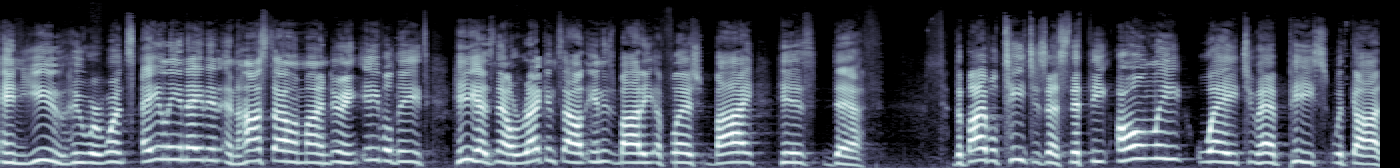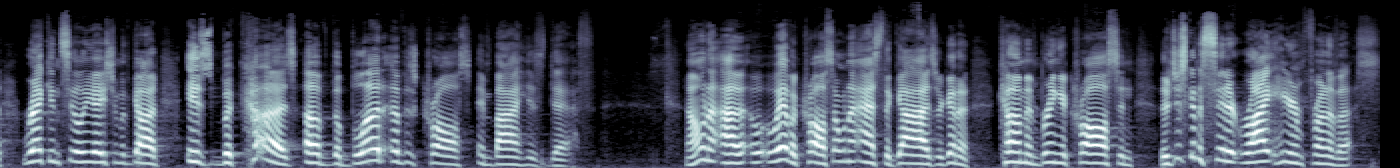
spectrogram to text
And you who were once alienated and hostile in mind, doing evil deeds, he has now reconciled in his body of flesh by his death. The Bible teaches us that the only way to have peace with God, reconciliation with God, is because of the blood of his cross and by his death. Now, I want to. I, we have a cross. I want to ask the guys. They're going to come and bring a cross, and they're just going to sit it right here in front of us.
